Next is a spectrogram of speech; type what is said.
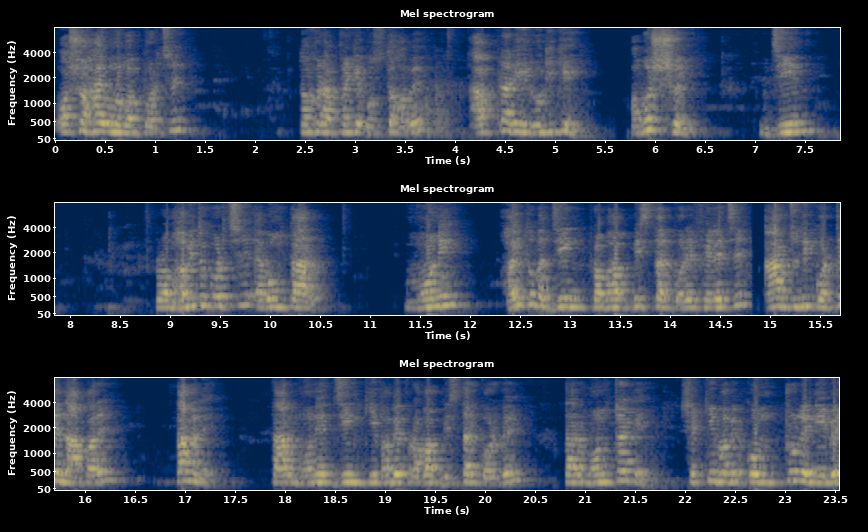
অসহায় অনুভব করছে, তখন আপনাকে বুঝতে হবে, আপনার এই রোগীকে অবশ্যই জিন প্রভাবিত করছে এবং তার মনে হয়তো বা জিন প্রভাব বিস্তার করে ফেলেছে। আর যদি করতে না পারে, তাহলে তার মনে জিন কীভাবে প্রভাব বিস্তার করবে, তার মনটাকে সে কীভাবে কন্ট্রোলে নেবে,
